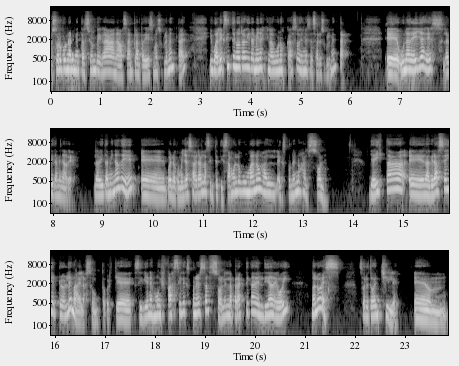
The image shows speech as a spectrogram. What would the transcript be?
solo por una alimentación vegana basada en planta diésima suplemental, igual existen otras vitaminas que en algunos casos es necesario suplementar. Eh, una de ellas es la vitamina D. La vitamina D, eh, bueno, como ya sabrán, la sintetizamos los humanos al exponernos al sol. Y ahí está eh, la gracia y el problema del asunto, porque si bien es muy fácil exponerse al sol, en la práctica del día de hoy no lo es, sobre todo en Chile. Em,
